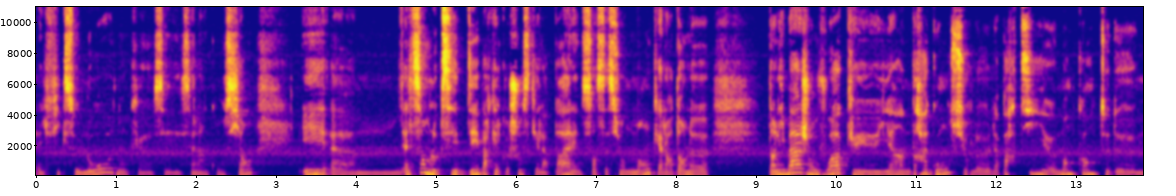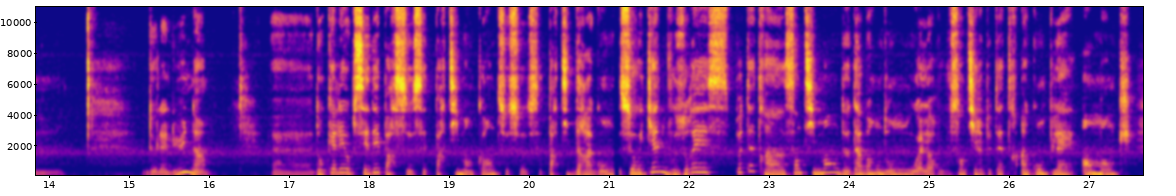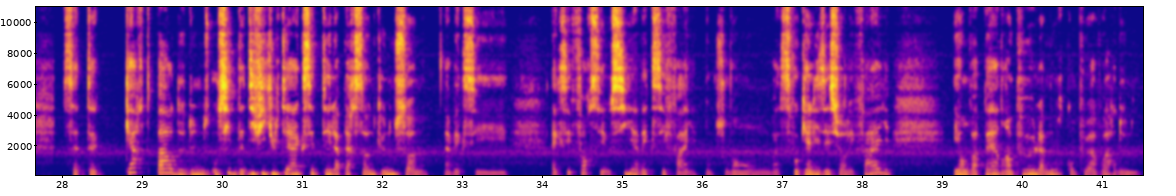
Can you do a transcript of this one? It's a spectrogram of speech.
elle fixe l'eau, donc euh, c'est l'inconscient, et euh, elle semble obsédée par quelque chose qu'elle n'a pas, elle a une sensation de manque. Alors dans le dans l'image, on voit qu'il y a un dragon sur la partie euh, manquante de, de la Lune. Donc elle est obsédée par cette partie manquante, cette partie de dragon. Ce week-end, vous aurez peut-être un sentiment d'abandon, ou alors vous vous sentirez peut-être incomplet, en manque. Carte parle aussi de la difficulté à accepter la personne que nous sommes, avec ses, forces et aussi avec ses failles. Donc souvent, on va se focaliser sur les failles et on va perdre un peu l'amour qu'on peut avoir de nous.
